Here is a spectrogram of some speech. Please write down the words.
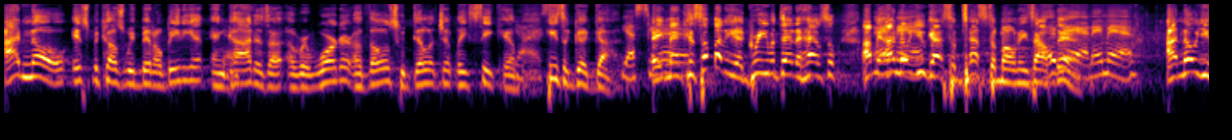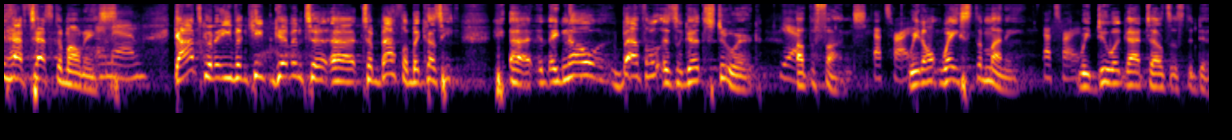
I know it's because we've been obedient, and Yes. God is a, a rewarder of those who diligently seek Him. Yes. He's a good God. Yes, Amen. is. Can somebody agree with that and have some? I mean, I know you got some testimonies out there. Amen. Amen. I know you have testimonies. Amen. God's going to even keep giving to uh, to Bethel because he, uh, they know Bethel is a good steward Yeah. of the funds. That's right. We don't waste the money. That's right. We do what God tells us to do.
